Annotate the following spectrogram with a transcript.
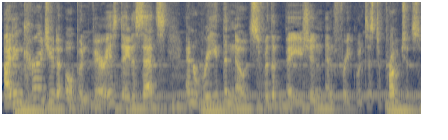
I'd encourage you to open various datasets and read the notes for the Bayesian and frequentist approaches.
